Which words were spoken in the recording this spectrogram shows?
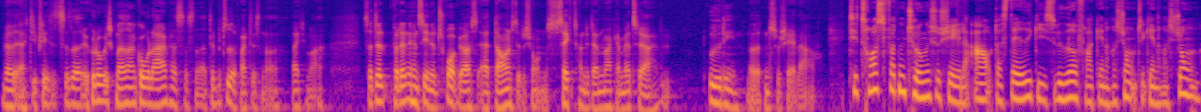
hvad ved jeg, de fleste steder økologisk mad og en god legeplads og sådan noget. Det betyder faktisk noget rigtig meget. Så det, på den henseende tror vi også, at daginstitutionens sektoren i Danmark er med til at udligne noget af den sociale arv. Til trods for den tunge sociale arv, der stadig gives videre fra generation til generation,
